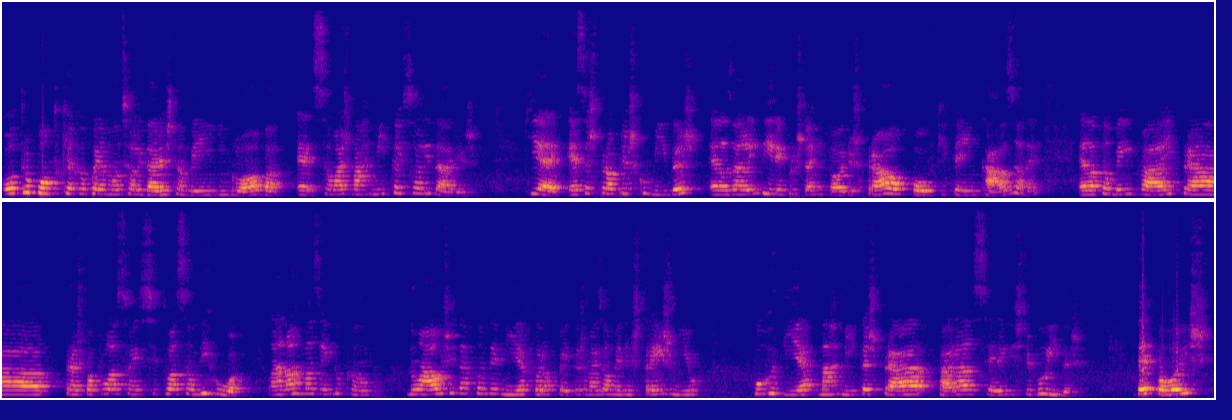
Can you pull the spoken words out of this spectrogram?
Outro ponto que a campanha Mãos Solidárias também engloba é, são as marmitas solidárias. que é essas próprias comidas, elas além de irem para os territórios para o povo que tem em casa, né, ela também vai para as populações em situação de rua. Lá no Armazém do Campo, no auge da pandemia, foram feitas mais ou menos 3 mil por dia marmitas pra, para serem distribuídas. Depois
